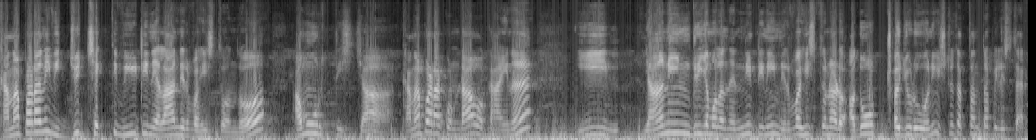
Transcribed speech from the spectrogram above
కనపడని విద్యుత్ శక్తి వీటిని ఎలా నిర్వహిస్తోందో అమూర్తిశ్చ. కనపడకుండా ఒక ఆయన ఈ జ్ఞానేంద్రియములనన్నింటినీ నిర్వహిస్తున్నాడు అదోక్షజుడు అని విష్ణుతత్వంతో పిలుస్తారు.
